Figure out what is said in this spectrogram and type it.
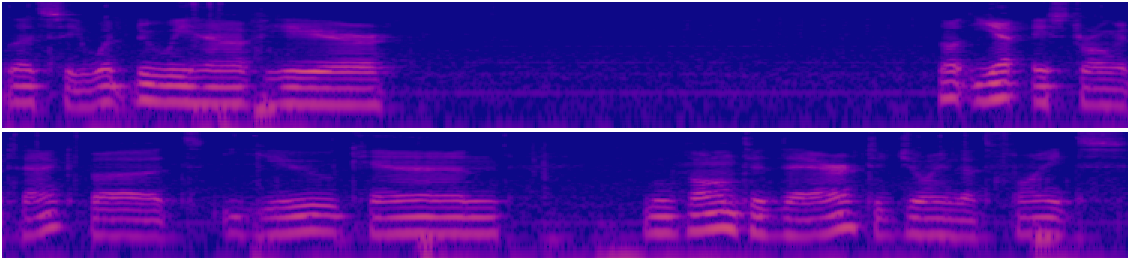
Let's see, what do we have here? Not yet a strong attack, but you can move on to there to join that fight.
